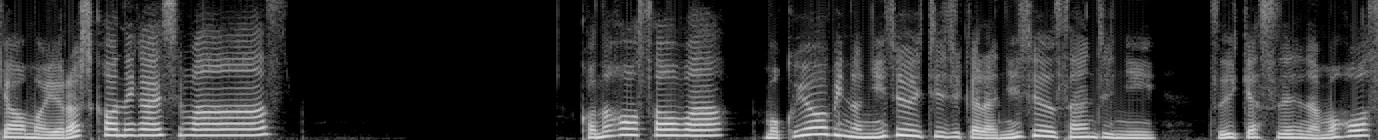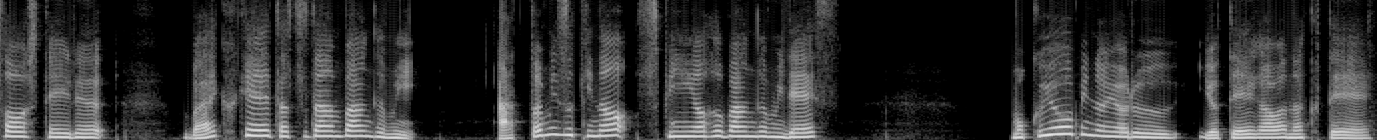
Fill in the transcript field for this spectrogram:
今日もよろしくお願いします。この放送は、木曜日の21時から23時にツイキャスで生放送しているバイク系雑談番組アットみずきのスピンオフ番組です。木曜日の夜、予定が合わなくて、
